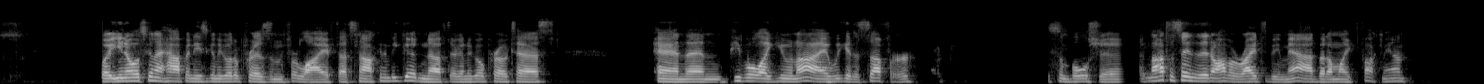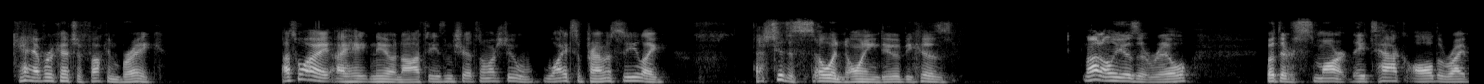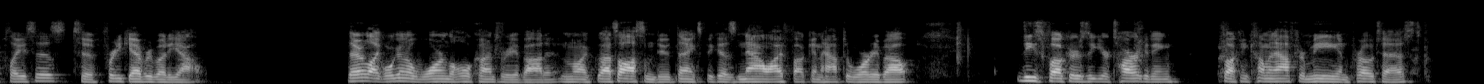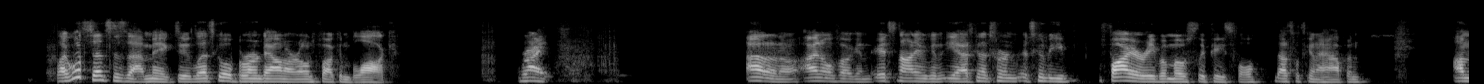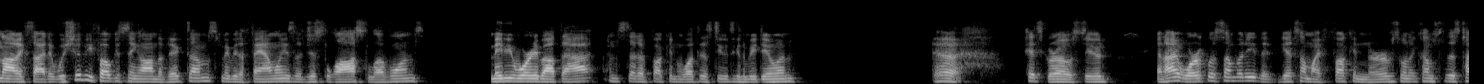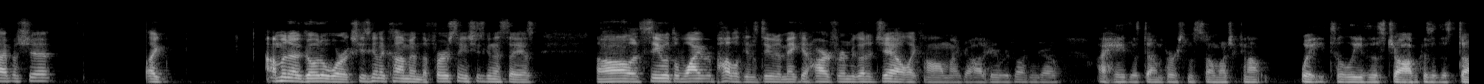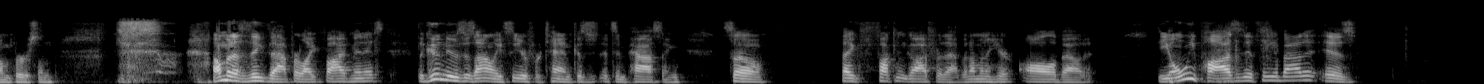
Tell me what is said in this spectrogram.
But you know what's gonna happen? He's gonna go to prison for life. That's not gonna be good enough. They're gonna go protest, and then people like you and I, we get to suffer some bullshit. Not to say that they don't have a right to be mad, but I'm like, fuck, man, can't ever catch a fucking break. That's why I hate neo Nazis and shit so much, dude. White supremacy, like that shit is so annoying, dude. Because not only is it real, but they're smart. They attack all the right places to freak everybody out. They're like, we're gonna warn the whole country about it, and I'm like, that's awesome, dude. Thanks, because now I fucking have to worry about these fuckers that you're targeting, fucking coming after me and protest. Like, what sense does that make, dude? Let's go burn down our own fucking block. Right. I don't know. I don't fucking. It's not even gonna. Yeah, it's gonna turn. It's gonna be fiery, but mostly peaceful. That's what's gonna happen. I'm not excited. We should be focusing on the victims, maybe the families that just lost loved ones. Maybe worry about that instead of fucking what this dude's gonna be doing. Ugh, it's gross, dude. And I work with somebody that gets on my fucking nerves when it comes to this type of shit. Like, I'm gonna go to work. She's gonna come in. The first thing she's gonna say is, "Oh, let's see what the white Republicans do to make it hard for him to go to jail." Like, oh my god, here we fucking go. I hate this dumb person so much. I cannot wait to leave this job because of this dumb person. I'm gonna think that for like five minutes. The good news is I only see her for ten because it's in passing. So, thank fucking god for that. But I'm gonna hear all about it. The only positive thing about it is,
